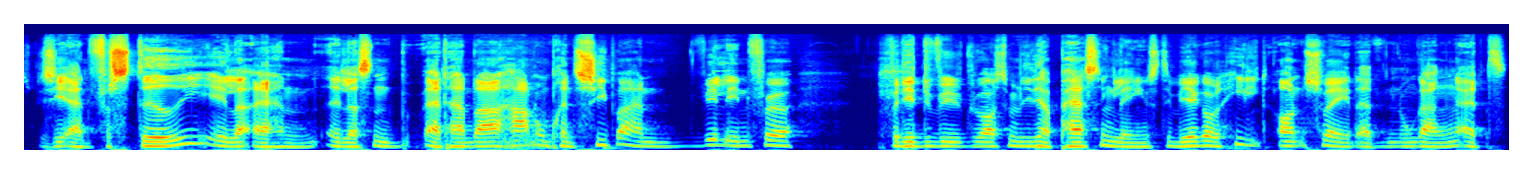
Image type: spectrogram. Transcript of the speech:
skal sige, er han for stedig, eller er han, eller sådan, at han der har nogle principper, han vil indføre? Fordi det, det er også med de her passing lanes, det virker jo helt åndssvagt, at nogle gange, at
